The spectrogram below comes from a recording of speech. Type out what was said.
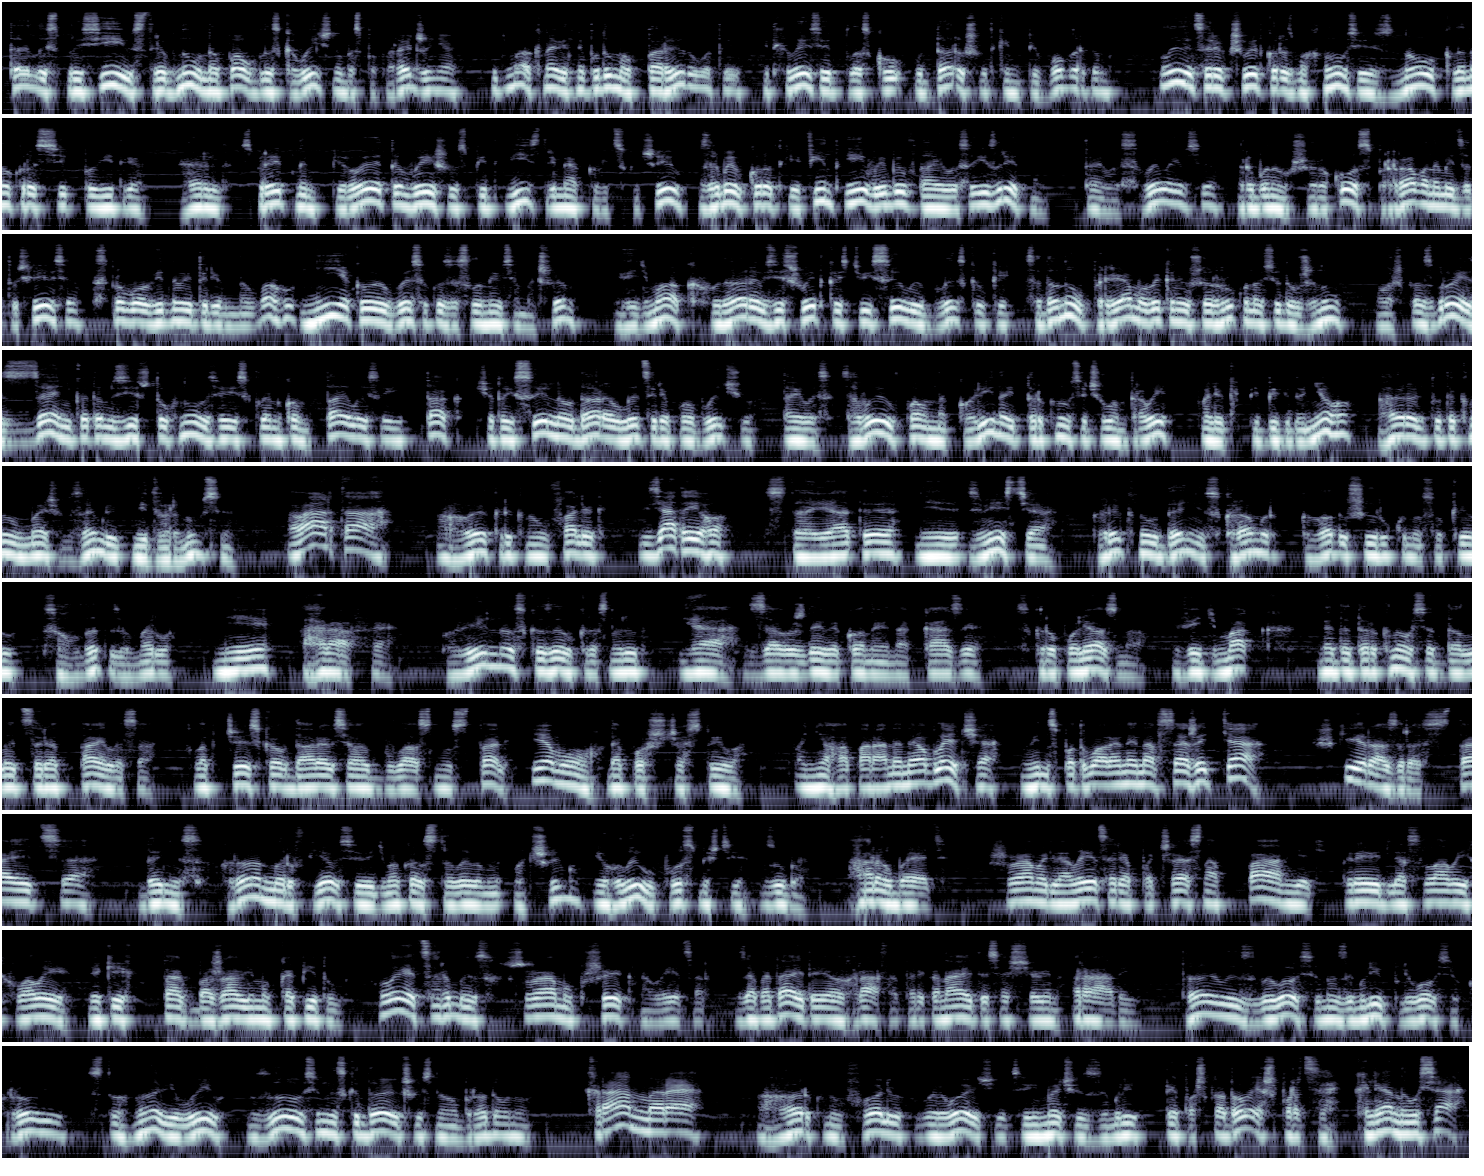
Тайлес присів, стрибнув, напав блискавично, без попередження. Відьмак навіть не подумав парирувати, відхилився від плаского удару швидким півобертом. Лицарик швидко розмахнувся і знову клинок розсік повітря. Геральт спритним піруетом вийшов з-під вістря, м'яко відскочив, зробив короткий фінт і вибив Тайлеса із ритму. Тайлес вилаявся, рубонув широко, справа на мить заточився, спробував відновити рівновагу і ніяково високо заслонився мечем. Відьмак ударив зі швидкістю і силою блискавки, саданув, прямо викинувши руку на всю довжину. Важка зброя з зенькотом зіштовхнулася із клинком Тайлеса і так, що той сильно вдарив лицаря по обличчю. Тайлес завив, впав на коліна і торкнувся чолом трави. Фалюк підбіг до нього, Геральт утикнув меч в землю і відвернувся. Варта! Викрикнув Фалюк. Взяти його. Стояти ні з місця. крикнув Денніс Крамер, кладучи руку на сокиру. Солдат замерла. Ні, графе. Повільно сказав краснолюд. Я завжди виконую накази скрупульозно. Відьмак не доторкнувся до лицаря Тайлеса. Хлопчисько вдарився об власну сталь. Йому не пощастило. У нього поранене обличчя. Він спотворений на все життя. Шкіра зростається. Деніс Кранмер вп'явся у відьмака сталевими очима і оголив у посмішці зуби. Гарубець. Шрами для лицаря почесна пам'ять, привід для слави й хвали, яких так бажав йому капітул. Лицар без шраму пшик на лицар. Запитайте його графа, переконайтеся, що він радий. Тайлес звивався на землі, плювався кров'ю, стогнав і вив, зовсім не скидаючись на обрадованого. Кран мере, Гаркнув Фалюк, вириваючи свій меч із землі. ти пошкодуєш про це? Клянуся.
